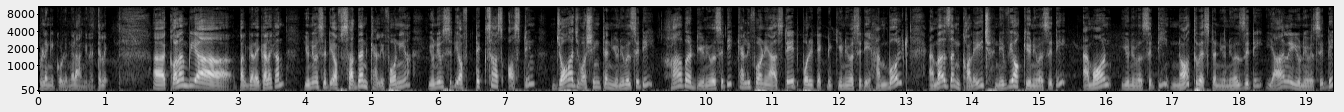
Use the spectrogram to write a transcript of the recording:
விளங்கிக் கொள்ளுங்கள் ஆங்கிலத்திலே. கொலம்பியா பல்கலைக்கழகம் University of Southern California University of Texas Austin George Washington University Harvard University California State Polytechnic University Humboldt Emerson College New York University அமான் University Northwestern University Yale University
